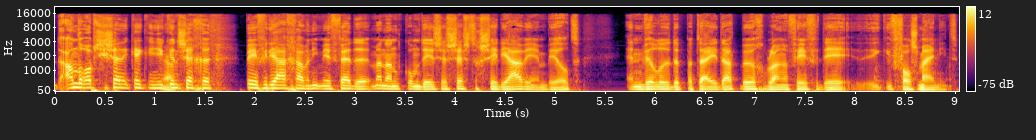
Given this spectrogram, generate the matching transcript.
de andere opties zijn... Kijk, je Ja. kunt zeggen... PvdA gaan we niet meer verder. Maar dan komt D66, CDA weer in beeld. En willen de partijen dat, Burgerbelangen, VVD? Ik, volgens mij niet.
